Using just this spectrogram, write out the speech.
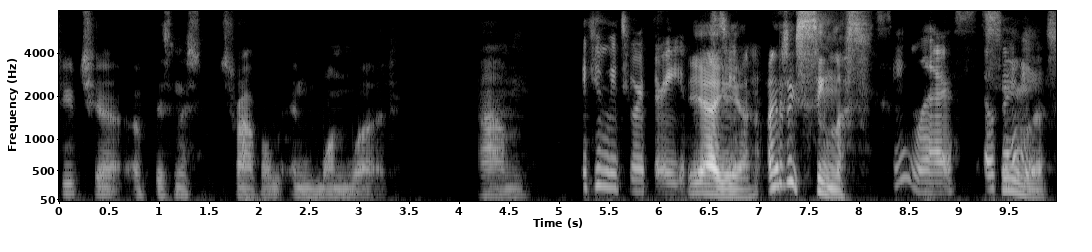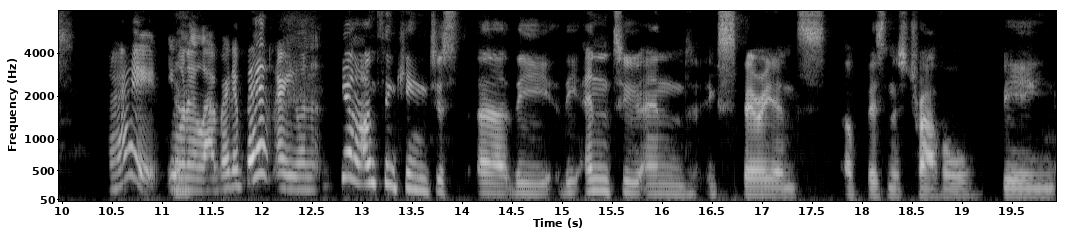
future of business travel in one word. Um, It can be two or three. yeah, yeah, yeah. I'm gonna say seamless. Seamless. Okay. Seamless. All right. You Yeah. want to elaborate a bit, or you want to? Yeah, I'm thinking just uh, the the end to end experience of business travel being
